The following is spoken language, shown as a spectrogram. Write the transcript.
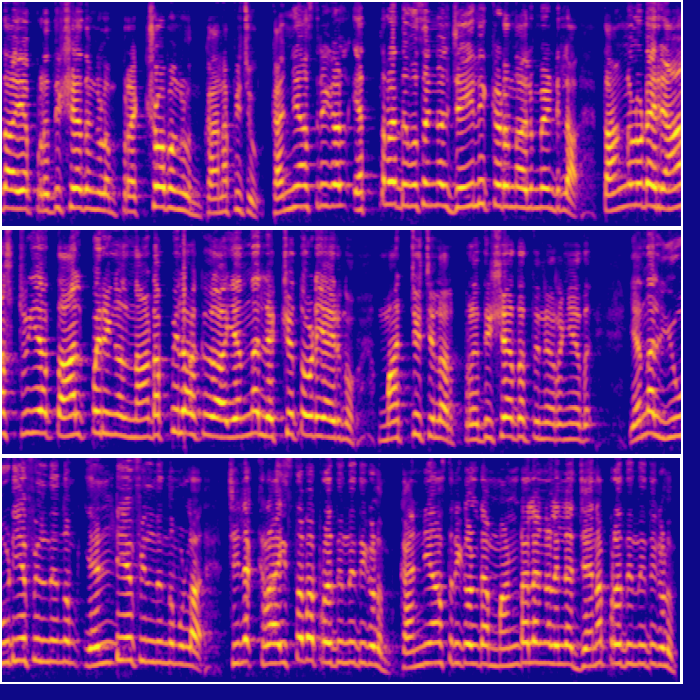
അവരുടേതായ പ്രതിഷേധങ്ങളും പ്രക്ഷോഭങ്ങളും കനപ്പിച്ചു. കന്യാസ്ത്രീകൾ എത്ര ദിവസങ്ങൾ ജയിലിൽ കിടന്നാലും വേണ്ടില്ല. തങ്ങളുടെ രാഷ്ട്രീയ താല്പര്യങ്ങൾ നടപ്പിലാക്കുക എന്ന ലക്ഷ്യത്തോടെയായിരുന്നു മറ്റു ചിലർ പ്രതിഷേധത്തിനിറങ്ങിയത്. എന്നാൽ യു ഡി എഫിൽ നിന്നും എൽ ഡി എഫിൽ നിന്നുമുള്ള ചില ക്രൈസ്തവ പ്രതിനിധികളും കന്യാസ്ത്രീകളുടെ മണ്ഡലങ്ങളിലെ ജനപ്രതിനിധികളും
